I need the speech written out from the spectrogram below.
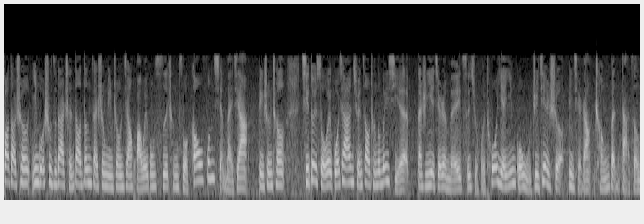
报道称，英国数字大臣道登在声明中将华为公司称作高风险卖家，并声称其对所谓国家安全造成的威胁。但是业界认为此举会拖延英国 5G 建设，并且让成本大增。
